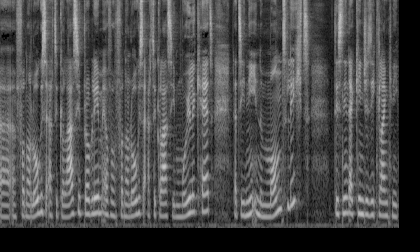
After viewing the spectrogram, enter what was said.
uh, een fonologische articulatieprobleem of een fonologische articulatiemoeilijkheid, dat die niet in de mond ligt, het is niet dat kindjes die klank niet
